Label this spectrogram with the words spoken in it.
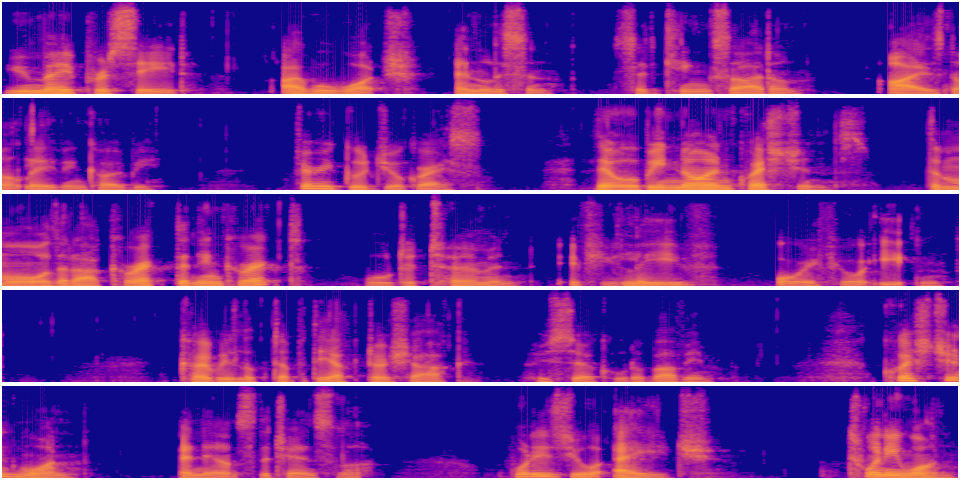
You may proceed. I will watch and listen, said King Sidon eyes not leaving Koby. Very good, Your Grace. There will be nine questions. The more that are correct than incorrect will determine if you leave or if you're eaten. Koby looked up at the Octoshark, who circled above him. Question one, announced the Chancellor. What is your age? Twenty-one,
